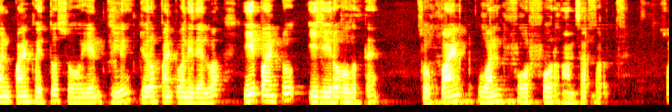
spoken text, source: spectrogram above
ಒನ್ ಪಾಯಿಂಟ್ ಹೋಯ್ತು. ಸೊ ಏನು, ಇಲ್ಲಿ ಜೀರೋ ಪಾಯಿಂಟ್ ಒನ್ ಇದೆ ಅಲ್ವಾ? ಈ ಪಾಯಿಂಟು ಈ ಜೀರೋ ಹೋಗುತ್ತೆ. So point one four four answer ಬರುತ್ತೆ. So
